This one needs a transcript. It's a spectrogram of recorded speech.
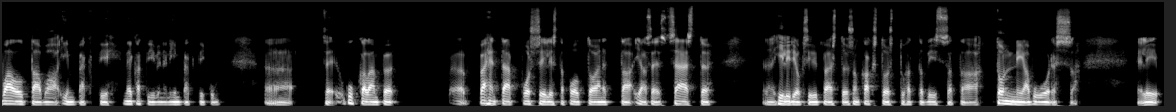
valtava impakti, negatiivinen impakti, kun se hukkalämpö vähentää fossiilista polttoainetta ja se säästö hiilidioksidipäästöissä on 12 500 tonnia vuodessa. Eli,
